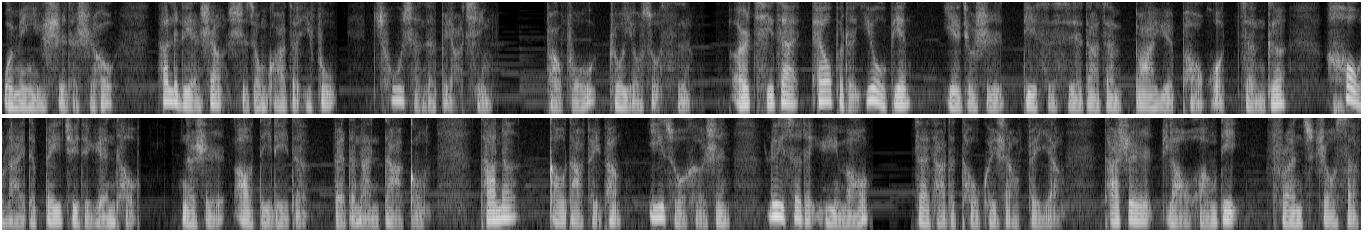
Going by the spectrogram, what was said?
闻名于世的时候，他的脸上始终挂着一副出神的表情，仿佛若有所思。而骑在 Albert 的右边，也就是第四次世界大战八月炮火整个后来的悲剧的源头。那是奥地利的费德南大公，他呢高大肥胖，衣着合身，绿色的羽毛在他的头盔上飞扬。他是老皇帝 Franz Joseph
